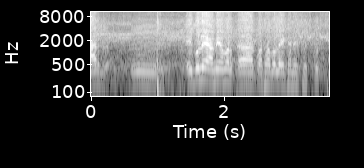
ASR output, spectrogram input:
আর এগুলোই আমি আমার কথা বলা এখানে শেষ করছি।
